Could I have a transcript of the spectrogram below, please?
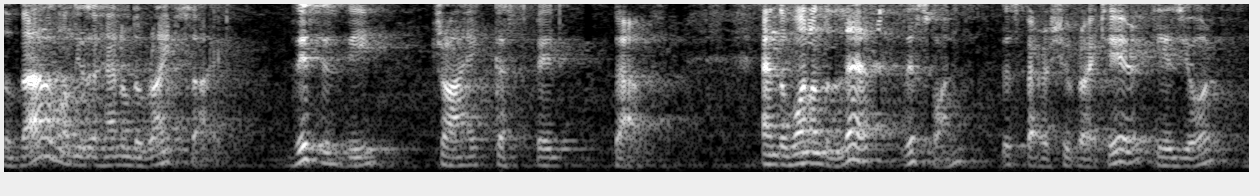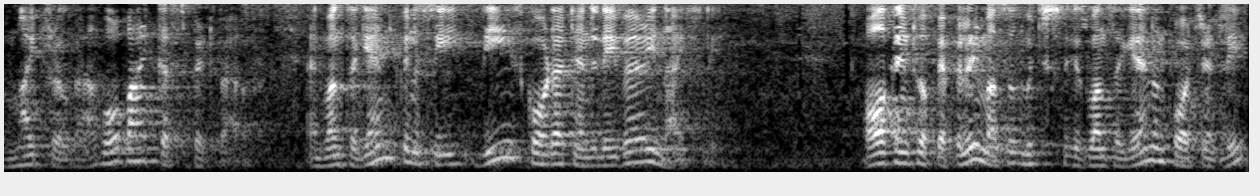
The valve, on the other hand, on the right side, this is the tricuspid valve. And the one on the left, this one, this parachute right here, is your mitral valve or bicuspid valve. And once again, you can see these chorda tendineae very nicely. All connected to a papillary muscle, which is once again, unfortunately,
